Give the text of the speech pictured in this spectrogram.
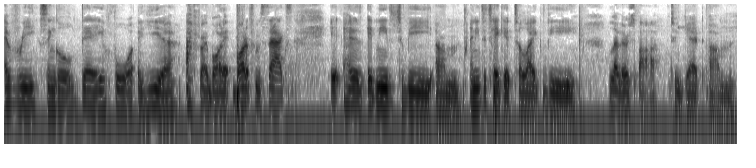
every single day for a year after I bought it. Bought it from Saks. It has, it needs to be, um, I need to take it to like the leather spa to get, um,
